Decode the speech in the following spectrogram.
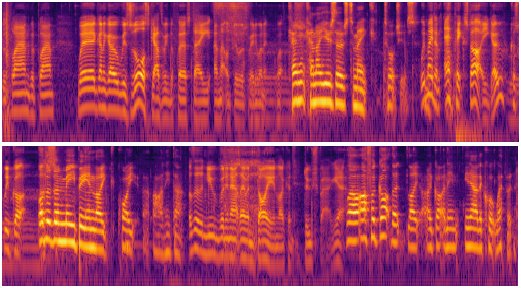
Good plan, good plan. We're going to go resource gathering the first day, and that'll do us really, won't it? What? Can can I use those to make torches? We made an epic start, Ego, because we've got. Other than me being like quite. Oh, I need that. Other than you running out there and dying like a douchebag, yeah. Well, I forgot that like I got an in, inadequate weapon.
